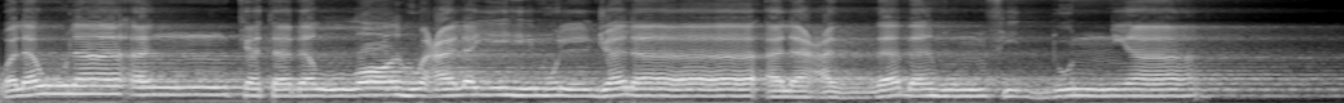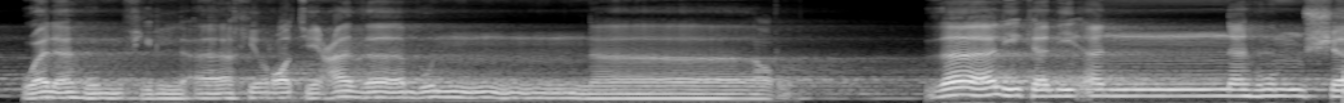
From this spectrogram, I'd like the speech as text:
ولولا أن كتب الله عليهم الجلاء لعذبهم في الدنيا ولهم في الآخرة عذاب النار. ذلك بأنهم شاقوا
